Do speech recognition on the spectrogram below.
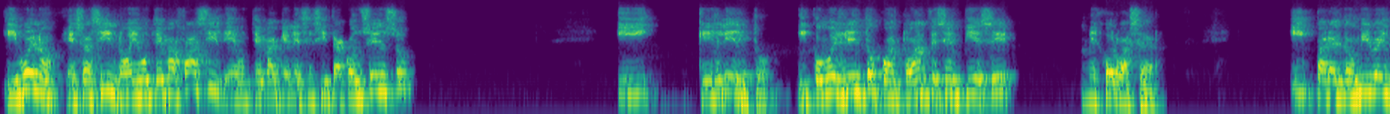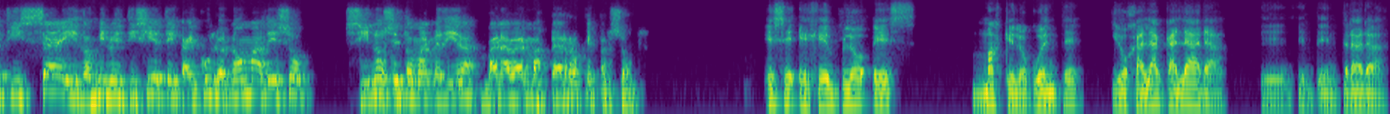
y bueno, es así, no es un tema fácil, es un tema que necesita consenso y que es lento, y como es lento, cuanto antes empiece, mejor va a ser. Y para el 2026, 2027, calculo no más de eso, si no se toman medidas, van a haber más perros que personas. Ese ejemplo es más que elocuente y ojalá calara, eh, entrara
